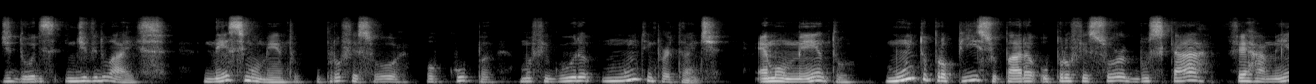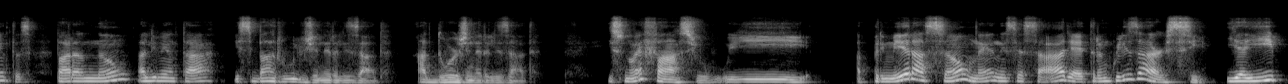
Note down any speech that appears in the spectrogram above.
de dores individuais. Nesse momento, o professor ocupa uma figura muito importante. É momento muito propício para o professor buscar ferramentas para não alimentar esse barulho generalizado, a dor generalizada. Isso não é fácil e a primeira ação né, necessária é tranquilizar-se. E aí,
